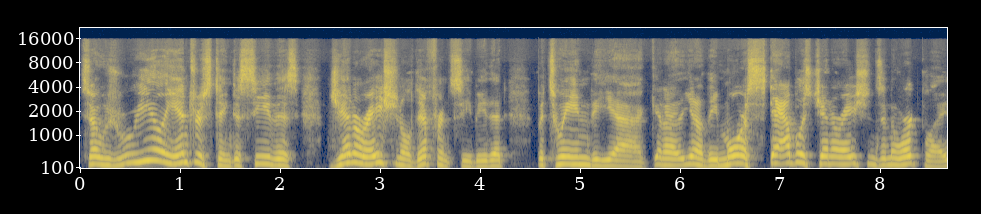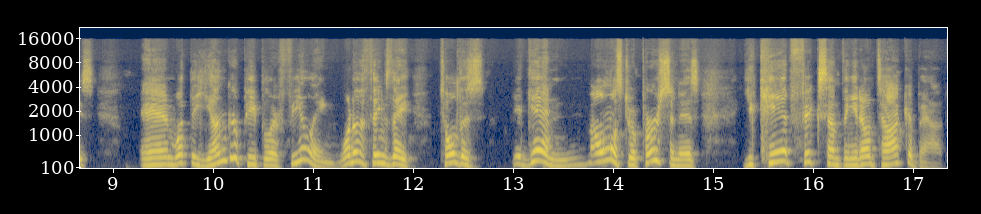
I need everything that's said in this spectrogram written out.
So it was really interesting to see this generational difference, CB, that between the uh, you know, you know the more established generations in the workplace and what the younger people are feeling. One of the things they told us again, almost to a person, is you can't fix something you don't talk about.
